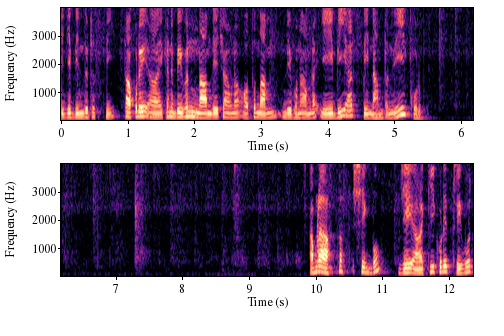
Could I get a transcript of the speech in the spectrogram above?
এই যে বিন্দুটা সি তারপরে এখানে বিভিন্ন নাম দিয়েছে, আমরা অত নাম দেবো না, আমরা এ বি আর সি নামটা নিয়েই করব। আমরা আস্তে আস্তে শিখব যে কী করে ত্রিভুজ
